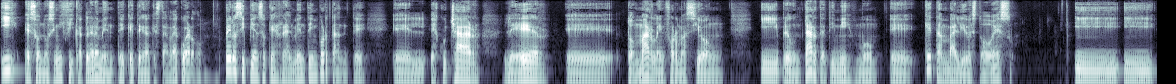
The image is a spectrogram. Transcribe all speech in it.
Y eso no significa claramente que tenga que estar de acuerdo, pero sí pienso que es realmente importante el escuchar, leer, eh, tomar la información y preguntarte a ti mismo eh, qué tan válido es todo eso. Y,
